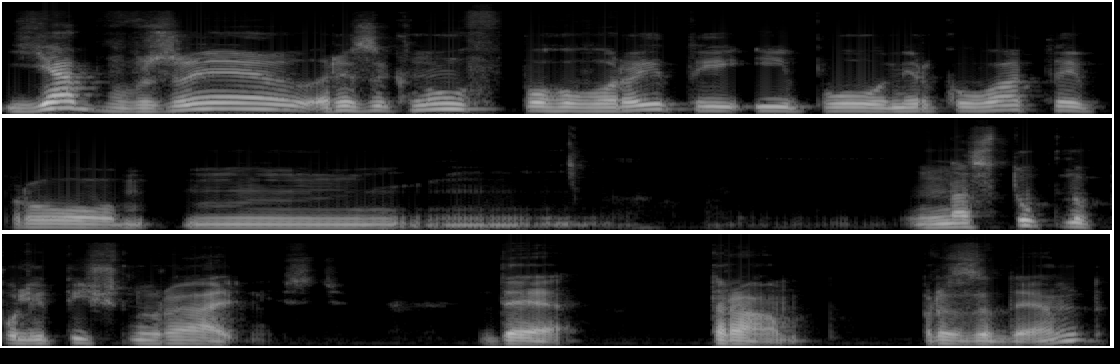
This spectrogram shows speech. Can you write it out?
я б вже ризикнув поговорити і поміркувати про наступну політичну реальність, де Трамп президент,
